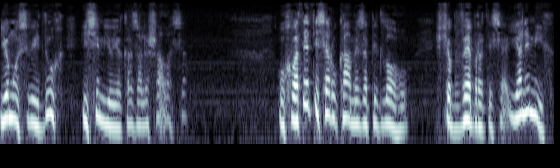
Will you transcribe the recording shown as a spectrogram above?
йому свій дух і сім'ю, яка залишалася. Ухватитися руками за підлогу, щоб вибратися, я не міг,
